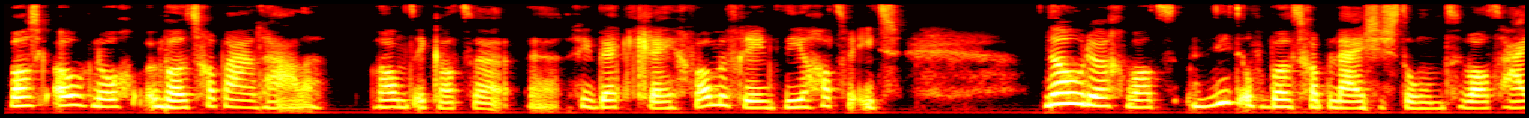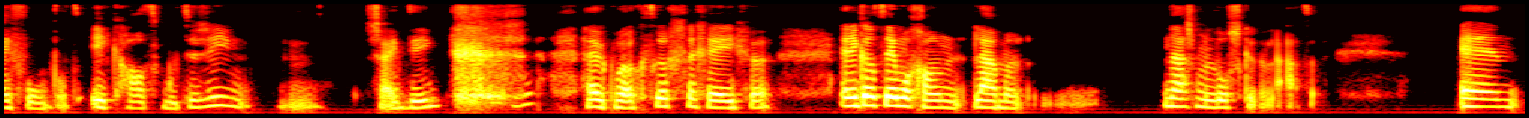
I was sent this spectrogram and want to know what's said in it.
was ik ook nog een boodschap aan het halen. Want ik had uh, feedback gekregen van mijn vriend. Die had weer iets nodig wat niet op het boodschappenlijstje stond, wat hij vond dat ik had moeten zien. Hm, zijn ding. Heb ik me ook teruggegeven. En ik had het helemaal gewoon laat me, naast me los kunnen laten. En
